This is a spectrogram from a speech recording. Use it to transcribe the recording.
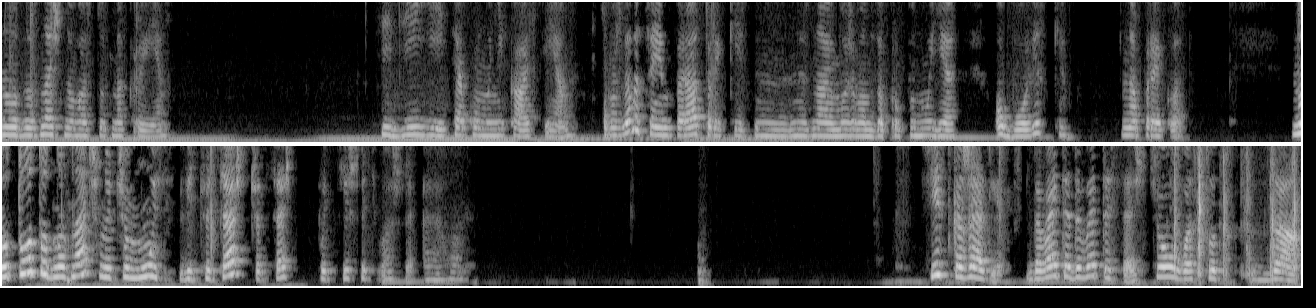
але однозначно вас тут накриє. Ці дії, ця комунікація. Можливо, це імператор якийсь, м, не знаю, може вам запропонує обов'язки, наприклад. Ну тут однозначно чомусь відчуття, що це потішить ваше его. Шістка жезлів. Давайте дивитися, що у вас тут за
